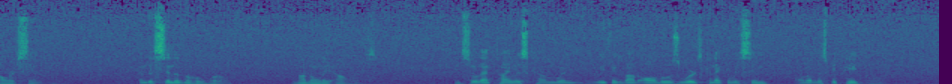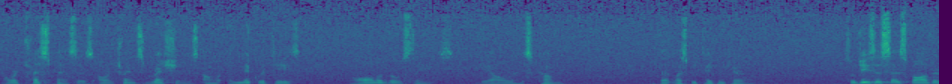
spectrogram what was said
our sin and the sin of the whole world, not only ours. And so that time has come when we think about all those words connected with sin, all that must be paid for our trespasses, our transgressions, our iniquities, all of those things. The hour has come that must be taken care of. So Jesus says, Father,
